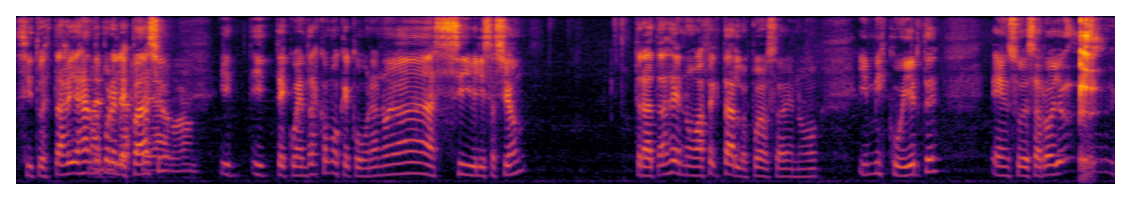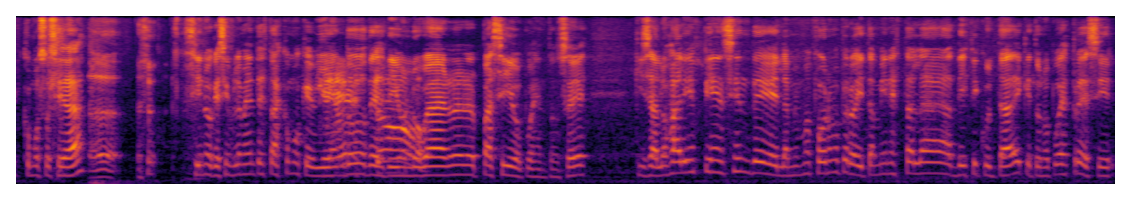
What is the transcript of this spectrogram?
si tú estás viajando por el sea, espacio y, y te encuentras como que con una nueva civilización, tratas de no afectarlos, pues, o sea, de no inmiscuirte en su desarrollo como sociedad, sino que simplemente estás como que viendo desde un lugar pasivo, pues entonces quizás los aliens piensen de la misma forma, pero ahí también está la dificultad de que tú no puedes predecir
